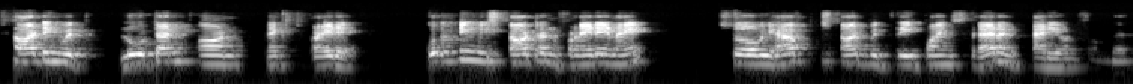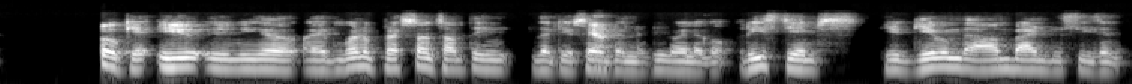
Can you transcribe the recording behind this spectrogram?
Starting with Luton on next Friday. Good thing we start on Friday night. So we have to start with three points there and carry on from there. Okay, you, you I'm going to press on something that you said yeah. a little while ago. Reece James, you gave him the armband this season,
